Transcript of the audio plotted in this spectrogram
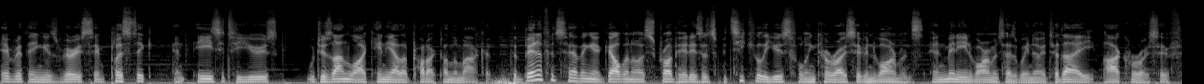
everything is very simplistic and easy to use which is unlike any other product on the market. The benefits of having a galvanized scrub head is it's particularly useful in corrosive environments, and many environments, as we know today, are corrosive.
